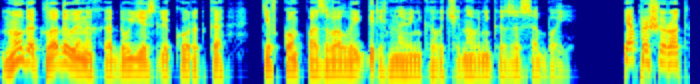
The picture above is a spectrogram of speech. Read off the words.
«Ну, докладывай на ходу, если коротко», — кивком позвал Игорь новенького чиновника за собой. «Я прошу рот.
